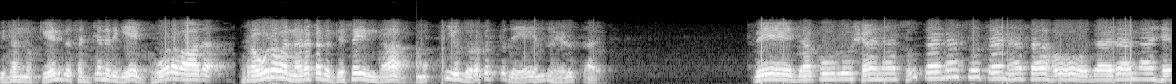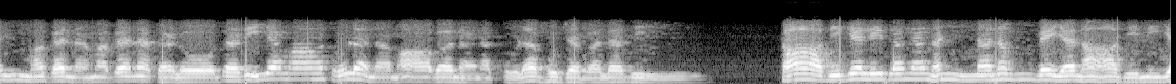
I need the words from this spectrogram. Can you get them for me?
ಇದನ್ನು ಕೇಳಿದ ಸಜ್ಜನರಿಗೆ ಘೋರವಾದ ರೌರವ ನರಕದ ದೆಸೆಯಿಂದ ಮುಕ್ತಿಯು ದೊರಕುತ್ತದೆ ಎಂದು ಹೇಳುತ್ತಾರೆ. ವೇದ ಪುರುಷನ ಸುತನ ಸುತನ ಸಹೋದರನ ಹೆಮ್ಮಗನ ಮಗನ ತಳೋದರಿಯ ಮಾತುಳನ ಮಾವನನ ತುಳಭುಜ ಬಲದಿ ಕಾದಿ ಗೆಲಿದನ ನಣ್ಣನವ್ವೆಯ ನಾದಿನಿಯ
